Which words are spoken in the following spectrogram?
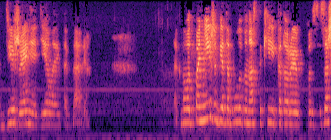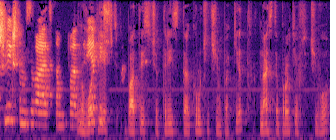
движения, дела и так далее. Так, ну вот пониже где-то будут у нас такие, которые зашли, что называется, там по Ну вот есть по 1300 круче, чем пакет. Настя против чего?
